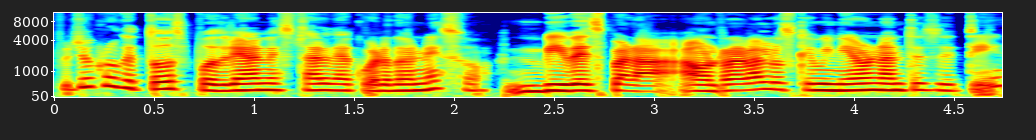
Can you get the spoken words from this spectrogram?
Pues yo creo que todos podrían estar de acuerdo en eso. ¿Vives para honrar a los que vinieron antes de ti?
